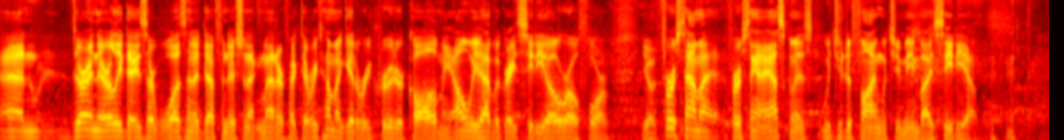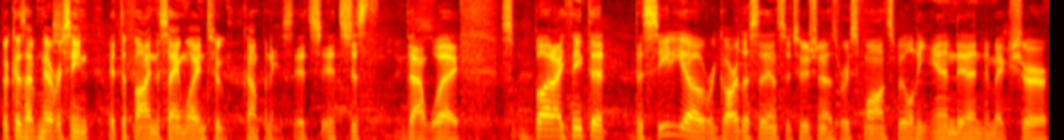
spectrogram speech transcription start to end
and during the early days, there wasn't a definition. As a matter of fact, every time I get a recruiter call me, oh, we have a great CDO role for him. You know, first time, I, first thing I ask them is, would you define what you mean by CDO? because I've never seen it defined the same way in two companies. It's, it's just that way. But I think that the CDO, regardless of the institution, has a responsibility end-to-end to make sure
